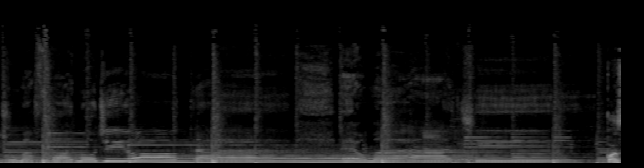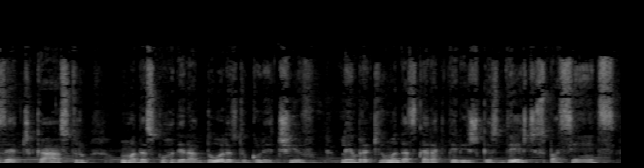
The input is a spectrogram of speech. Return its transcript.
de uma forma ou de outra. É uma. Cosette Castro, uma das coordenadoras do coletivo, lembra que uma das características destes pacientes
